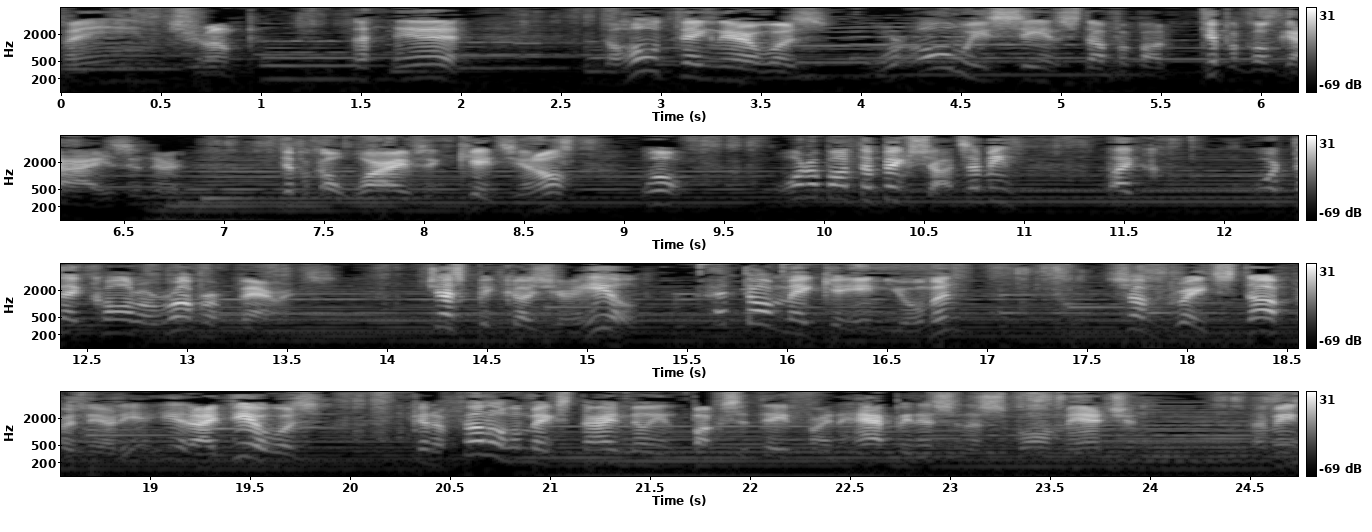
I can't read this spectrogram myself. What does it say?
plain Trump. yeah. The whole thing there was we're always seeing stuff about typical guys and their typical wives and kids, you know? Well, what about the big shots? I mean, like what they call the rubber barons. Just because you're heeled, that don't make you inhuman. Some great stuff in there. The, the idea was, can a fellow who makes nine million bucks a day find happiness in a small mansion? I mean,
